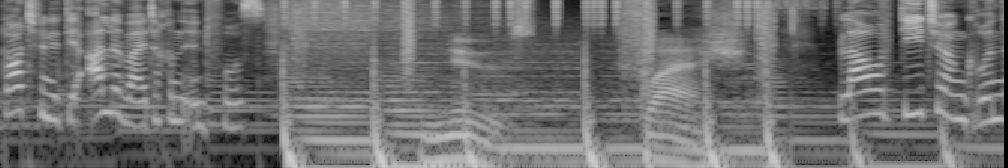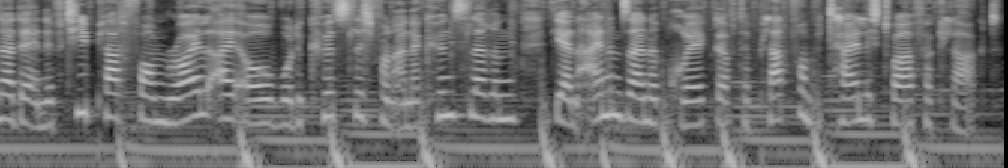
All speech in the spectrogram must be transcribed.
dort findet ihr alle weiteren Infos. News. Flash. Blau, DJ und Gründer der NFT-Plattform Royal.io, wurde kürzlich von einer Künstlerin, die an einem seiner Projekte auf der Plattform beteiligt war, verklagt.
